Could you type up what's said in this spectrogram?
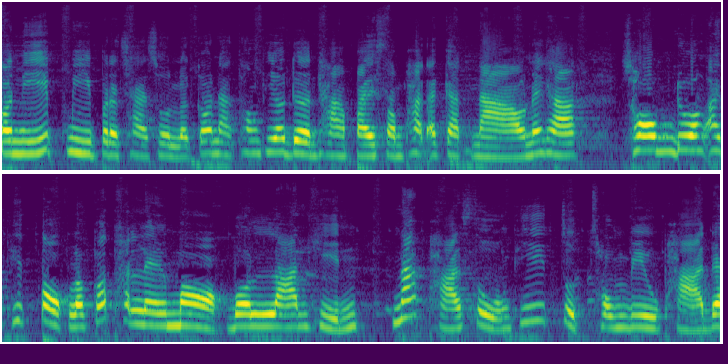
ตอนนี้มีประชาชนแล้วก็นักท่องเที่ยวเดินทางไปสัมผัสอากาศหนาวนะคะ ชมดวงอาทิตย์ตกแล้วก็ทะเลหมอกบนลานหิน หน้าผาสูงที่จุดชมวิวผาแด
